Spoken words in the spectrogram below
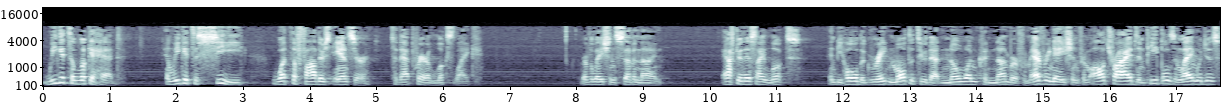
we get to look ahead and we get to see what the Father's answer to that prayer looks like. Revelation 7 9. After this I looked, and behold, a great multitude that no one could number from every nation, from all tribes and peoples and languages,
